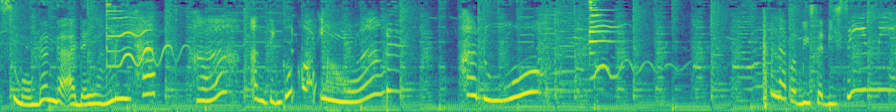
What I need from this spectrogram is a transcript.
Semoga nggak ada yang lihat. Hah? Antingku kok hilang? Aduh. Kenapa bisa di sini?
